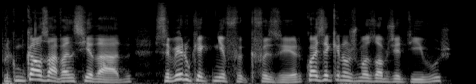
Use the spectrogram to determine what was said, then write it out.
Porque me causava ansiedade saber o que é que tinha que fazer, quais é que eram os meus objetivos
